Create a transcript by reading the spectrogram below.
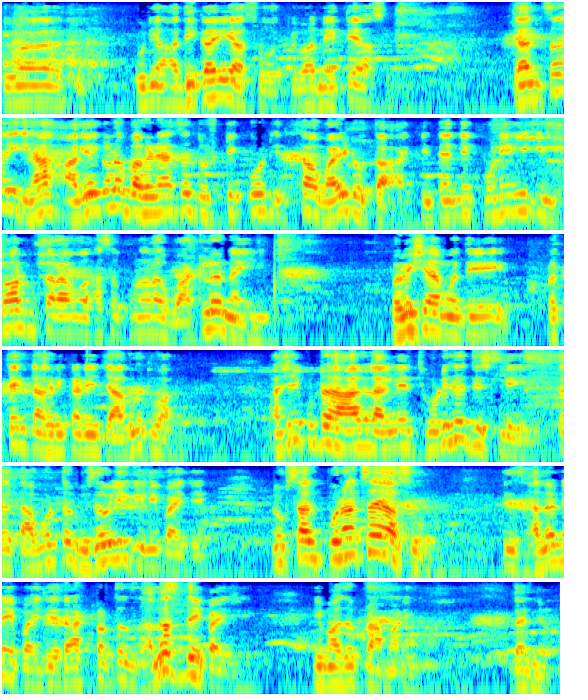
किंवा कुणी अधिकारी असो किंवा नेते असो त्यांचं ह्या आगेकडं बघण्याचा दृष्टिकोन इतका वाईट होता की त्यांनी कोणीही इन्फॉर्म करावं असं कोणाला वाटलं नाही. भविष्यामध्ये प्रत्येक नागरिकाने जागृत व्हा. अशी कुठं आग लागली थोडीशी दिसली तर ताबडतोब भिजवली गेली पाहिजे. नुकसान कुणाचंही असो ते झालं नाही पाहिजे राष्ट्राचं झालंच नाही पाहिजे. हे माझं प्रामाणिक. धन्यवाद.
